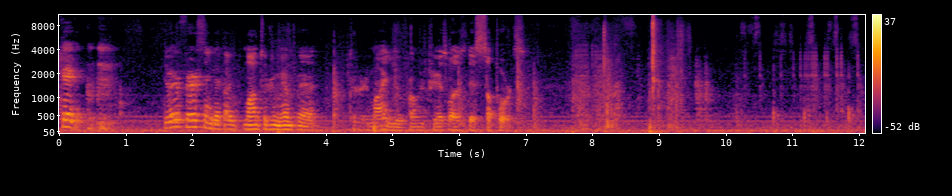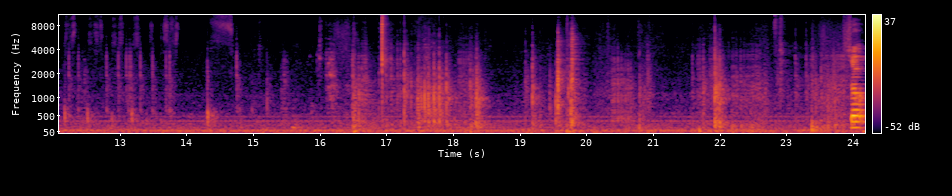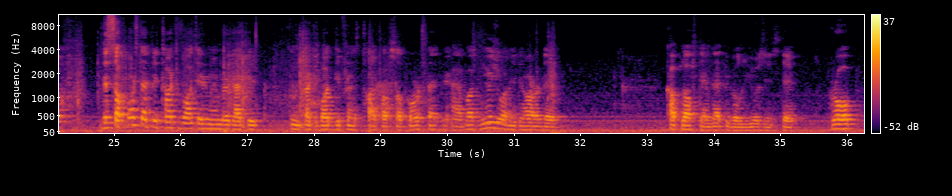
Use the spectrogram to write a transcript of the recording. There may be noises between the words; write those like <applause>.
Okay, the very first thing that I want to remember, uh, to remind you from the previous was the supports. So the supports that we talked about, I remember that we, we talked about different type of supports that we have, but usually there are the couple of them that we will use is the rope,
